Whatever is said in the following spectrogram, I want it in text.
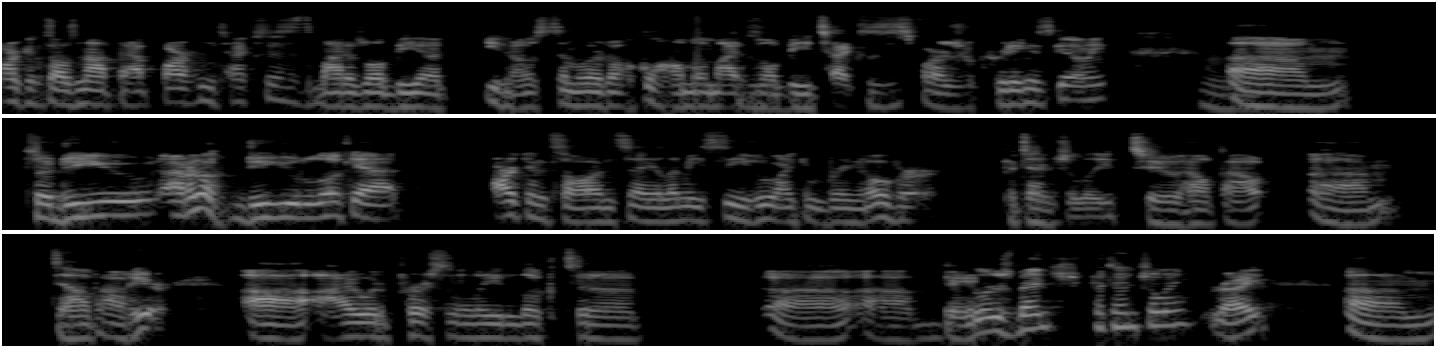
Arkansas is not that far from Texas. It might as well be a you know similar to Oklahoma. Might as well be Texas as far as recruiting is going. Mm-hmm. Um, so do you? I don't know. Do you look at Arkansas and say, let me see who I can bring over potentially to help out um, to help out here. Uh, I would personally look to uh, uh, Baylor's bench potentially, right? Um,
